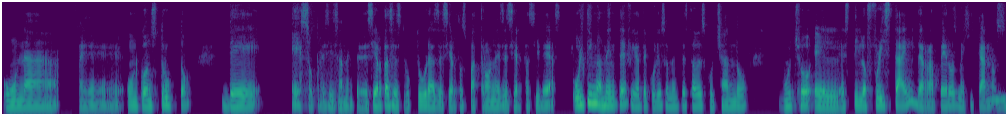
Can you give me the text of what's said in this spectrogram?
una, eh, un constructo de eso precisamente, de ciertas estructuras, de ciertos patrones, de ciertas ideas. Últimamente, fíjate, curiosamente he estado escuchando mucho el estilo freestyle de raperos mexicanos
